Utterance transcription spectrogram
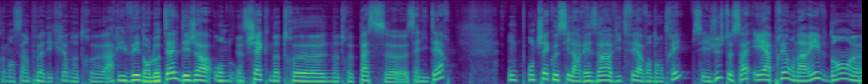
commencer un peu à décrire notre arrivée dans l'hôtel. Déjà, on, check notre, notre passe euh, sanitaire. On, on check aussi la résa vite fait avant d'entrer. C'est juste ça. Et après, on arrive dans euh,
